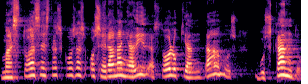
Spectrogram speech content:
mas todas estas cosas os serán añadidas, todo lo que andamos buscando.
